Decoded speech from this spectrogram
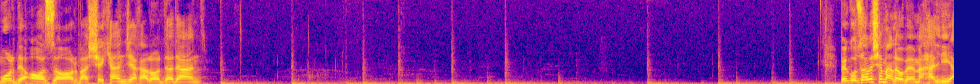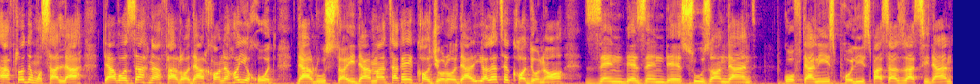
مورد آزار و شکنجه قرار دادند. به گزارش منابع محلی افراد مسلح دوازده نفر را در خانه های خود در روستایی در منطقه کاجورو در ایالت کادونا زنده زنده سوزاندند. گفتنیز پلیس پس از رسیدن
